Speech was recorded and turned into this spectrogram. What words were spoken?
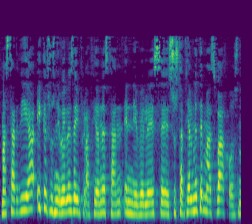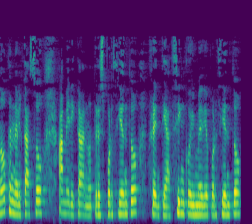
más tardía y que sus niveles de inflación están en niveles eh, sustancialmente más bajos, ¿no? Que en el caso americano, 3% frente a 5,5%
